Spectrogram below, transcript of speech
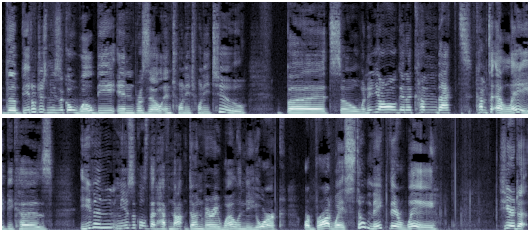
the Beetlejuice musical will be in Brazil in 2022 but so when are y'all gonna come back to, come to LA because even musicals that have not done very well in New York or Broadway still make their way here to,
